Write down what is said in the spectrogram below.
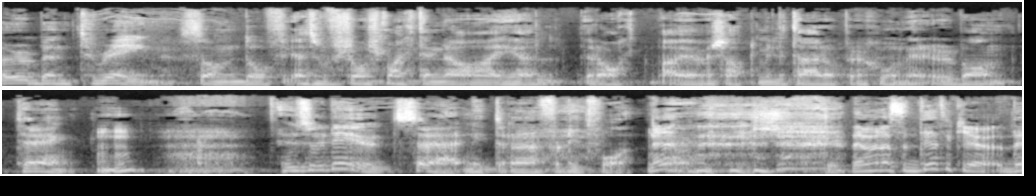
Urban Terrain, som då, alltså Försvarsmakten idag har helt rakt bara översatt militära operationer urban terräng. Hur såg det ut sådär 1942? Nej. Nej, men alltså det tycker jag, det,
